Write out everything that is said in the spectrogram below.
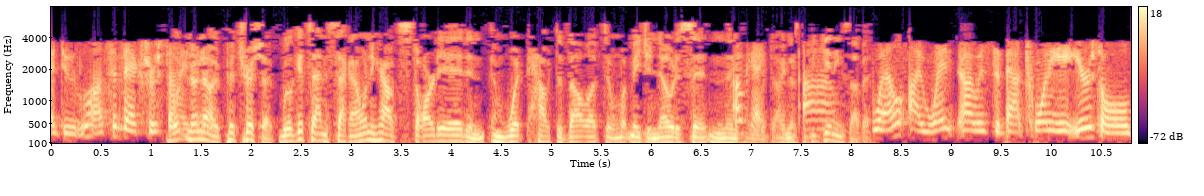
I do lots of exercise. Well, no, no, Patricia. We'll get to that in a second. I want to hear how it started and, and what how it developed and what made you notice it and then Okay. you know, the Um, beginnings of it. Well, I went. I was about 28 years old,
